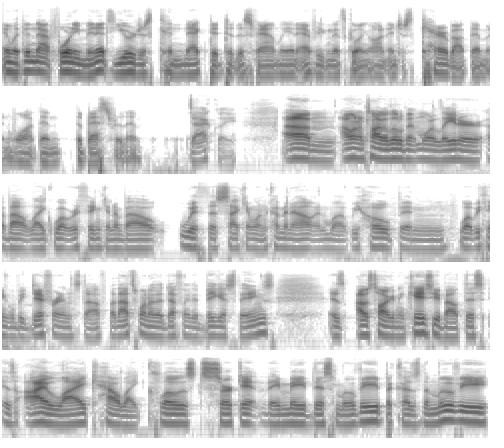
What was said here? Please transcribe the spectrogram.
And within that 40 minutes, you're just connected to this family and everything that's going on and just care about them and want them the best for them. Exactly. Um, I want to talk a little bit more later about like what we're thinking about with the second one coming out and what we hope and what we think will be different and stuff. But that's one of the definitely the biggest things. Is I was talking to Casey about this. Is I like how like closed circuit they made this movie because the movie,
